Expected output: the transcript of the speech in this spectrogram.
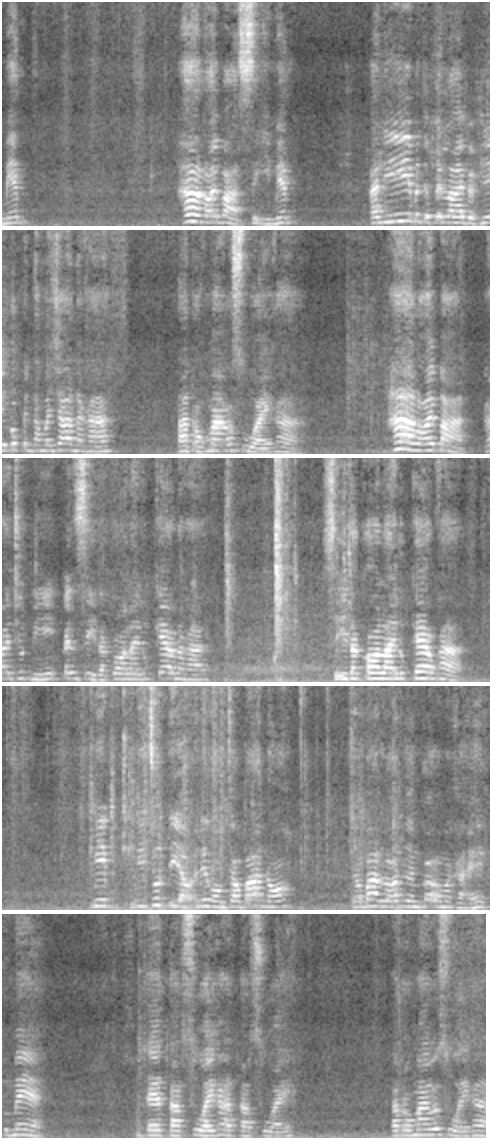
เม็ดห้าร้อยบาทสี่เม็ดอันนี้มันจะเป็นลายแบบนี้ก็เป็นธรรมชาตินะคะ ตัดออกมาก็สวยค่ะห้าร้อยบาทผ้าชุดนี้เป็นสีตะกอลายลูกแก้วนะคะ สีตะกอลายลูกแก้วค่ะ มีมีชุดเดียว อันนี้ของชาวบ้านเนาะชาวบ้านร้อนเงินก็เอามาขายให้คุณแม่ แต่ตัดสวยค่ะ ตัดสวย ตัดออกมาแล้วสวยค่ะ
